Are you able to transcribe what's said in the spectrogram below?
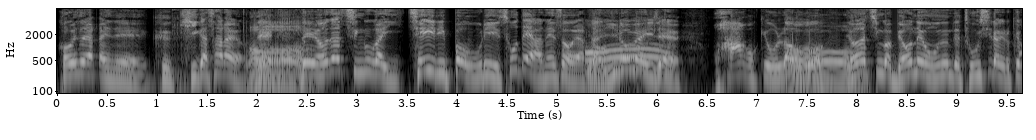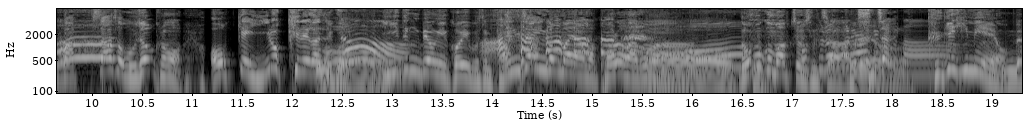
거기서 약간 이제 그 기가 살아요. 내, 어. 내 여자친구가 이- 제일 이뻐, 우리 소대 안에서 약간 어. 이러면 이제 확 어깨 올라오고 어. 여자친구가 면회 오는데 도시락 이렇게 막 싸서 오죠? 그럼 어깨 이렇게 돼가지고 이등병이 거의 무슨 병장인 것 마냥 막 걸어가고 막 너무 고맙죠, 진짜. 그런 걸 진짜. 그게 힘이에요. 네.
